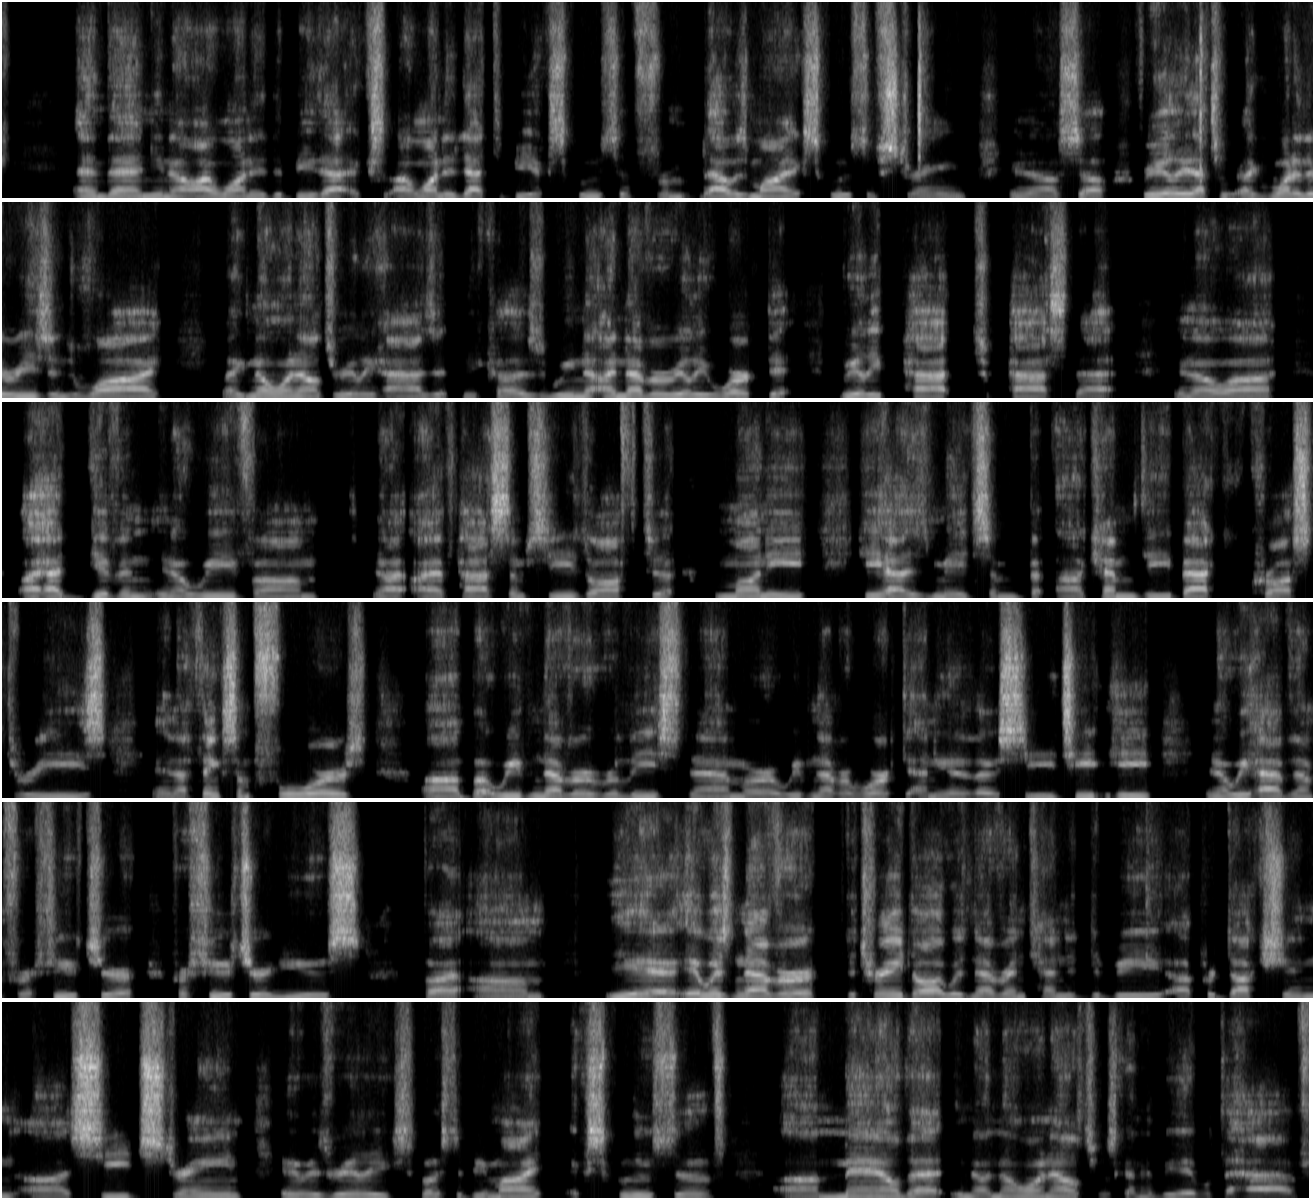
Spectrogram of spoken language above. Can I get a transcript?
and then, you know, I wanted to be that, ex- I wanted that to be exclusive from, that was my exclusive strain, you know, so really that's like one of the reasons why, like, no one else really has it because we, I never really worked it really pat past that, you know, uh, I had given, you know, we've, um, you know, I, have passed some seeds off to Money. He has made some uh, Chem D back cross threes and I think some fours, uh, but we've never released them or we've never worked any of those seeds. He, he, you know, we have them for future for future use, but um, yeah, it was never the Tres dog was never intended to be a production uh, seed strain. It was really supposed to be my exclusive uh, male that you know no one else was going to be able to have.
